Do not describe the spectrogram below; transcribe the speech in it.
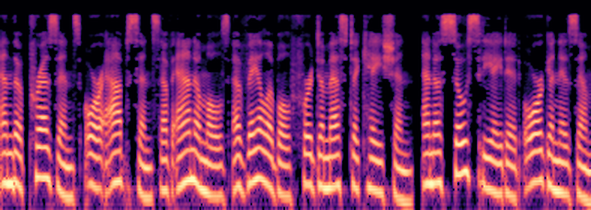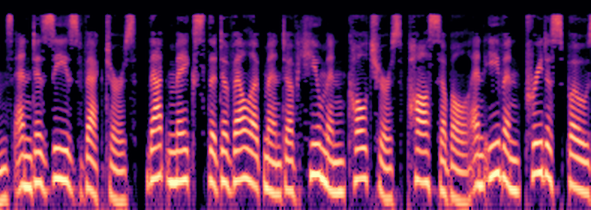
and the presence or absence of animals available for domestication, and associated organisms and disease vectors, that makes the development of human cultures possible and even predispose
